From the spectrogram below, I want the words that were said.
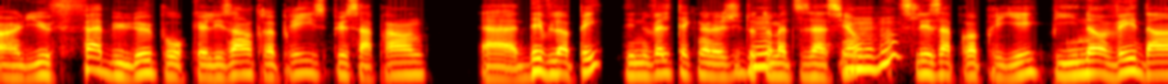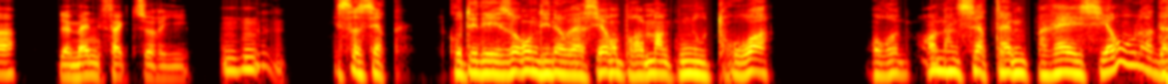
un lieu fabuleux pour que les entreprises puissent apprendre à développer des nouvelles technologies d'automatisation, Mhm, se les approprier, puis innover dans le manufacturier. mhm. Et ça, c'est côté des zones d'innovation, probablement que nous trois, on, on a une certaine pression là, de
